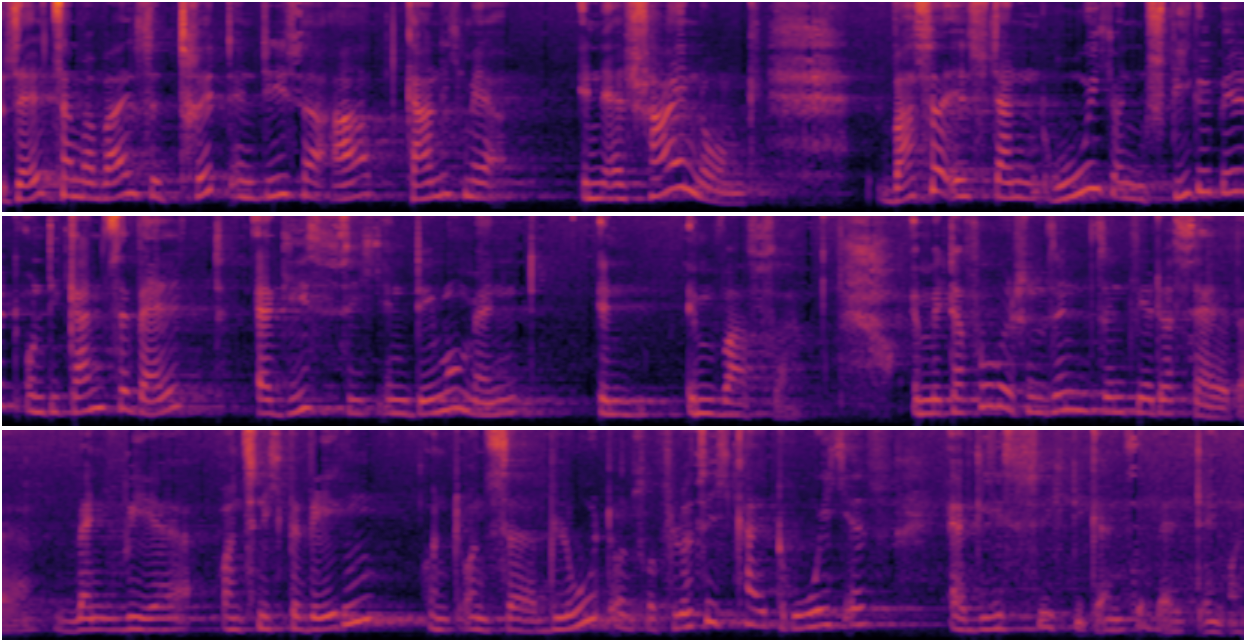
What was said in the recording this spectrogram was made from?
seltsamerweise, tritt in dieser Art gar nicht mehr in Erscheinung. Wasser ist dann ruhig und ein Spiegelbild und die ganze Welt ergießt sich in dem Moment in, im Wasser. Im metaphorischen Sinn sind wir dasselbe. Wenn wir uns nicht bewegen, und unser Blut, unsere Flüssigkeit ruhig ist, ergießt sich die ganze Welt in uns.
